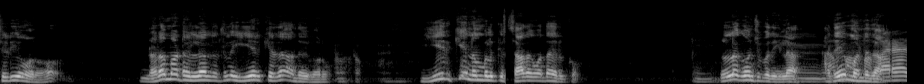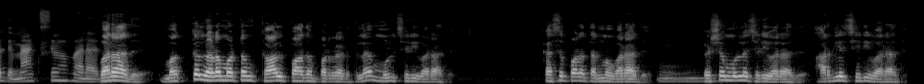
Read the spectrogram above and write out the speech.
செடியும் வரும் நடமாட்டம் இல்லாத இடத்துல இயற்கை தான் அது வரும் வரும். இயற்கையே நம்மளுக்கு சாதகமாக தான் இருக்கும். நல்லா கவனிச்சு பார்த்தீங்களா அதே மண்ணு. தான். வராது மேக்ஸிமம் வராது. வராது. மக்கள் நடமாட்டம் கால் பாதம் படுற இடத்துல முள் செடி வராது. கசப்பான தன்மை வராது. விஷமுள்ள செடி வராது. அரளி செடி வராது.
